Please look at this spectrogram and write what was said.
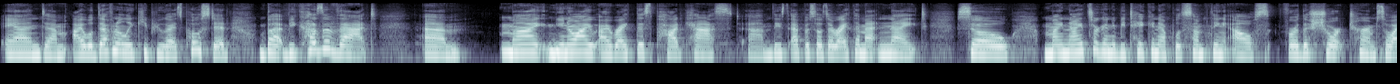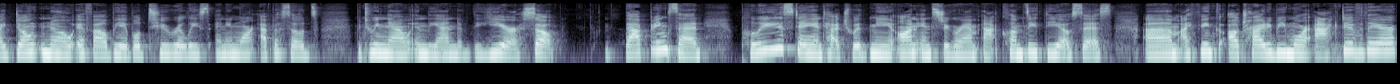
And um, I will definitely keep you guys posted. But because of that, um, my you know I, I write this podcast um, these episodes i write them at night so my nights are going to be taken up with something else for the short term so i don't know if i'll be able to release any more episodes between now and the end of the year so that being said, please stay in touch with me on Instagram at Clumsy Theosis. Um, I think I'll try to be more active there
